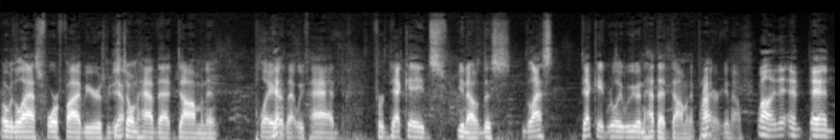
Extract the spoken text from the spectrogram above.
over the last four or five years. We just Yep. don't have that dominant player Yeah. that we've had for decades. You know, this the last decade really we haven't had that dominant player. Right. You know, Well, and, and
